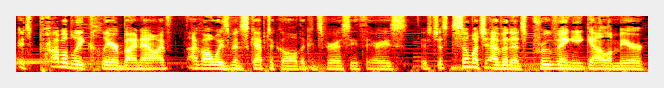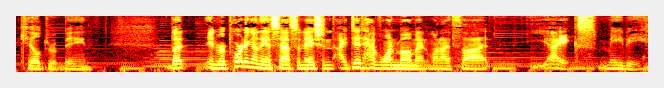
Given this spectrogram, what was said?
It's probably clear by now. I've, I've always been skeptical of the conspiracy theories. There's just so much evidence proving Yigal Amir killed Rabin. But in reporting on the assassination, I did have one moment when I thought, yikes, maybe.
